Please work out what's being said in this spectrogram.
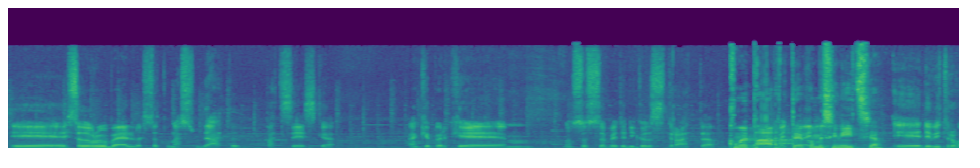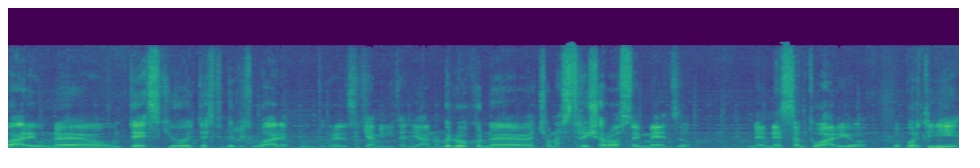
E è stato proprio bello, è stata una sudata pazzesca anche perché mm, non so se sapete di cosa si tratta. Come parte, come, si inizia? E devi trovare un, eh, un, teschio, il teschio del rituale, appunto, credo si chiami in italiano. Quello con eh, c'è una striscia rossa in mezzo nel, nel, santuario. Lo porti lì,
